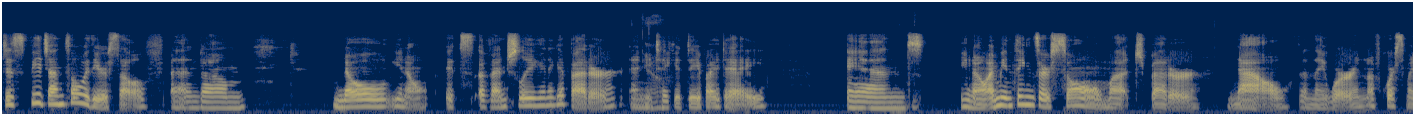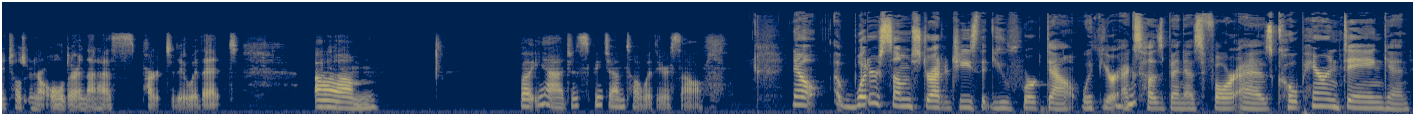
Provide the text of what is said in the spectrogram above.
Just be gentle with yourself and um know, you know, it's eventually going to get better and you Yeah. take it day by day. And you know, I mean things are so much better now than they were and of course my children are older and that has part to do with it. Um but yeah, just be gentle with yourself. Now, uh, what are some strategies that you've worked out with your ex-husband as far as co-parenting and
